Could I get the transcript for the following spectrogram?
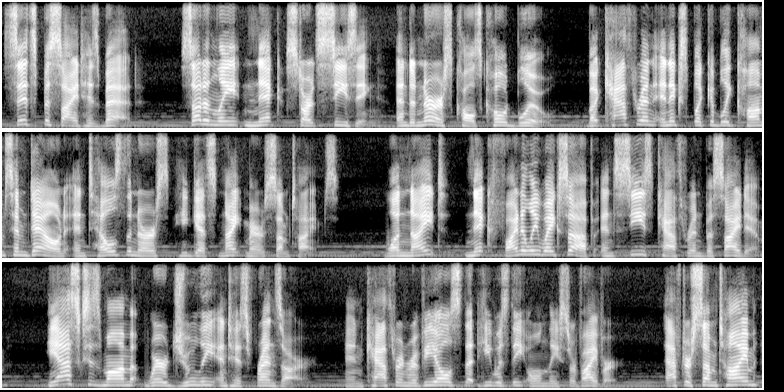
sits beside his bed. Suddenly, Nick starts seizing, and a nurse calls Code Blue, but Catherine inexplicably calms him down and tells the nurse he gets nightmares sometimes. One night, Nick finally wakes up and sees Catherine beside him. He asks his mom where Julie and his friends are, and Catherine reveals that he was the only survivor. After some time,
